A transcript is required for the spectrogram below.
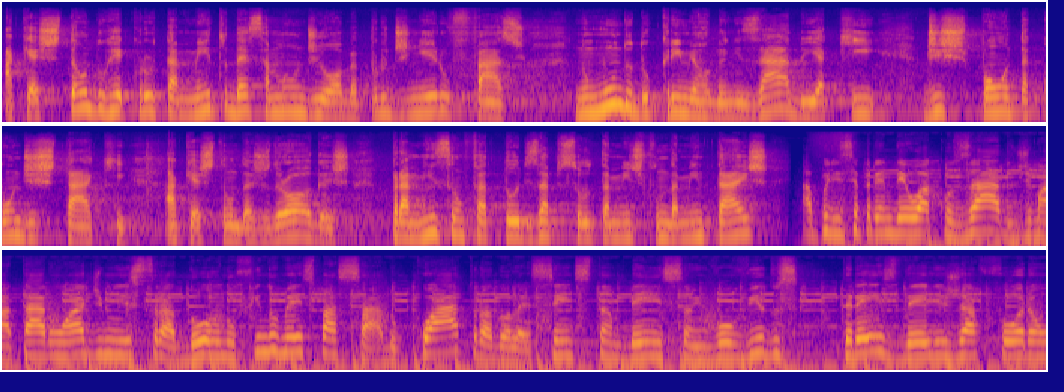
a questão do recrutamento dessa mão de obra para o dinheiro fácil no mundo do crime organizado, e aqui desponta com destaque a questão das drogas, para mim são fatores absolutamente fundamentais. A polícia prendeu o acusado de matar um administrador no fim do mês passado. Quatro adolescentes também são envolvidos três deles já foram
